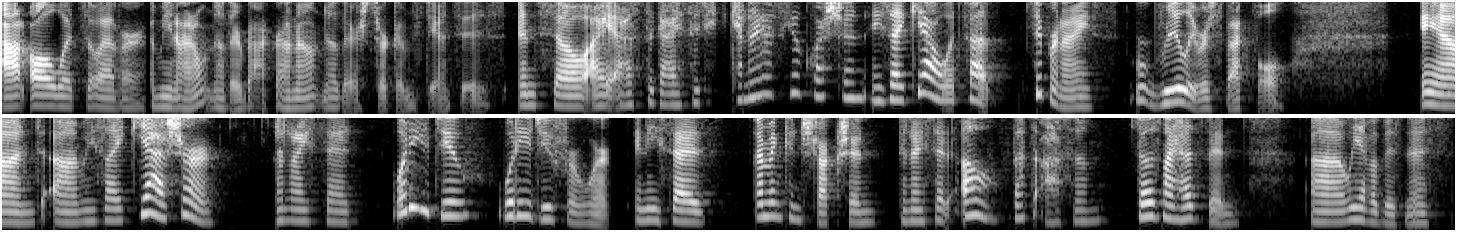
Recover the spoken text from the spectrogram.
at all whatsoever. I mean, I don't know their background, I don't know their circumstances. And so I asked the guy, I said, Can I ask you a question? he's like, Yeah, what's up? Super nice, really respectful. And um, he's like, Yeah, sure. And I said, What do you do? What do you do for work? And he says, I'm in construction. And I said, Oh, that's awesome. So is my husband. Uh, we have a business.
